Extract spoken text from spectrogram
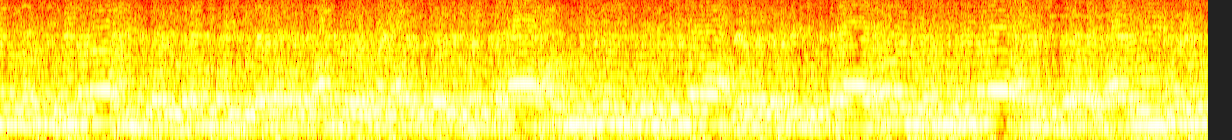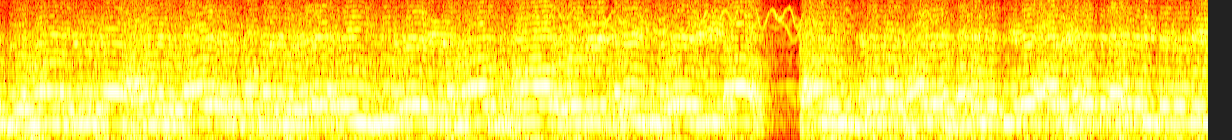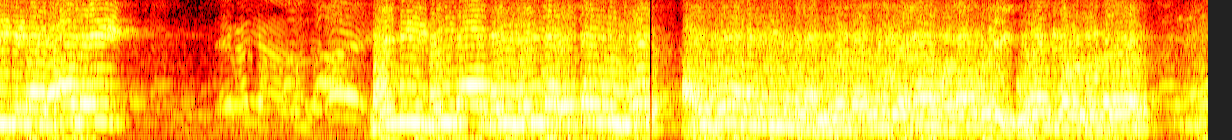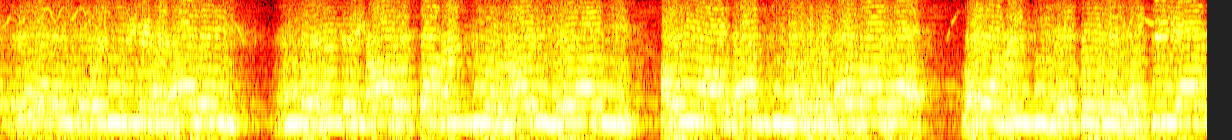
காலங்கள் மைதா கை மனித மல்லாக்குடி ஊராட்சி மன்ற தலைவர் சிவகங்கை மாவட்டம் அஞ்சு நாடு ஏழாதி அவையார் சாந்தி அவர்கள் சார்பாக வட மஞ்சு வேப்பேரிய சத்திரியான்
